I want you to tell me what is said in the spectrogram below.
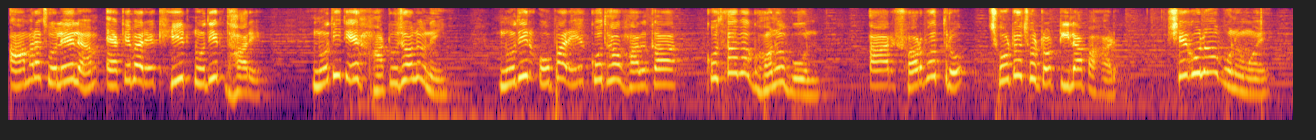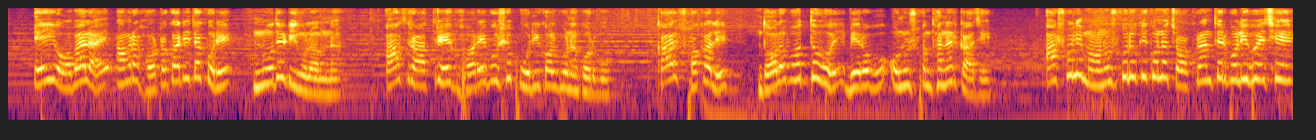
আমরা চলে এলাম একেবারে ক্ষীর নদীর ধারে। নদীতে হাঁটু জলও নেই। নদীর ওপারে কোথাও হালকা, কোথাও বা ঘন বন, আর সর্বত্র ছোট ছোট টিলা পাহাড়। সেগুলোও বনময়। এই অবেলায় আমরা হটকারিতা করে নদী ডিঙলাম না। আজ রাত্রে ঘরে বসে পরিকল্পনা করব। কাল সকালে দলবদ্ধ হয়ে বেরোবো অনুসন্ধানের কাজে। আসলে মানুষগুলো কি কোনো চক্রান্তের বলি হয়েছে?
